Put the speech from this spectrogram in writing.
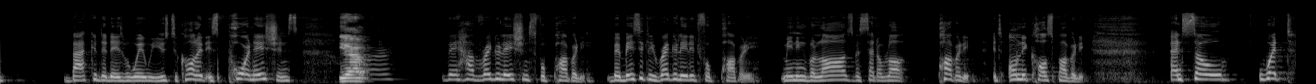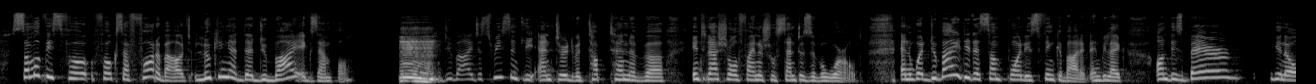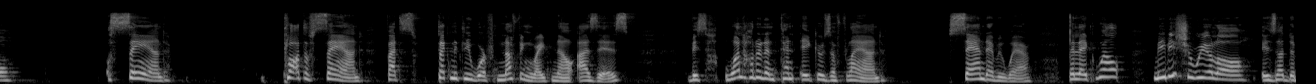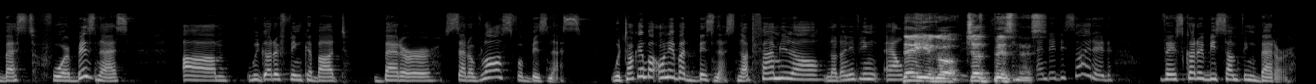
back in the days, the way we used to call it is poor nations, Yeah. are, they have regulations for poverty. They're basically regulated for poverty, meaning the laws, the set of law, poverty. It only calls poverty. And so, what some of these fo- folks have thought about, looking at the Dubai example, Dubai just recently entered the top 10 of uh, international financial centers of the world. And what Dubai did at some point is think about it and be like, on this bare, you know, sand, plot of sand that's technically worth nothing right now as is, this 110 acres of land, sand everywhere. They're like, well, maybe Sharia law is not the best for business. Um, we got to think about better set of laws for business. We're talking about only about business, not family law, not anything else. There you go. Just business. And they decided there's got to be something better.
